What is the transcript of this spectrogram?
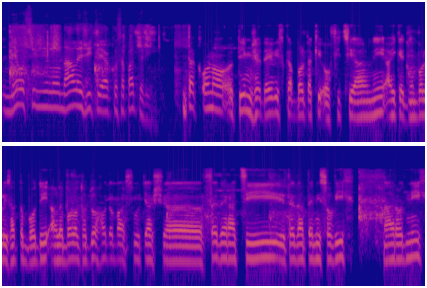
neocenilo náležite, ako sa patrí. Tak ono tým, že Davis Cup bol taký oficiálny, aj keď neboli za to body, ale bolo to dlhodobá súťaž e, federácií, teda tenisových národných,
